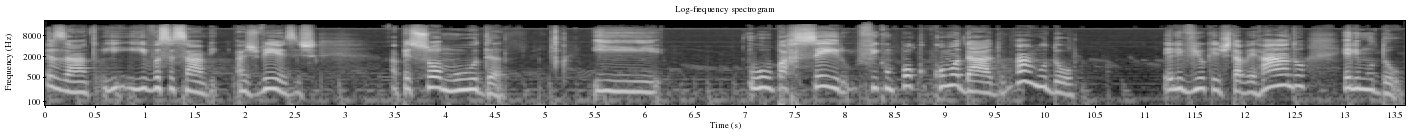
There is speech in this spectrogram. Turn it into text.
Exato. E, e você sabe, às vezes a pessoa muda e o parceiro fica um pouco acomodado. Ah, mudou. Ele viu que ele estava errado, ele mudou.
